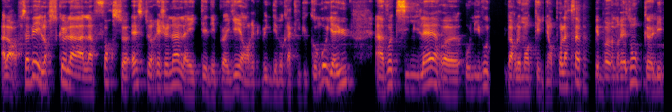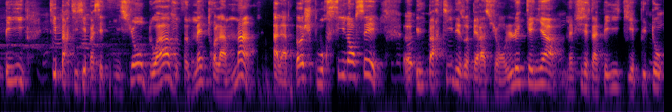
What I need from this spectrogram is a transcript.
Alors, vous savez, lorsque la, force Est régionale a été déployée en République démocratique du Congo, il y a eu un vote similaire euh, au niveau Parlement kényan, pour la simple et bonne raison que les pays qui participent à cette mission doivent mettre la main à la poche pour financer euh, une partie des opérations. Le Kenya, même si c'est un pays qui est plutôt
